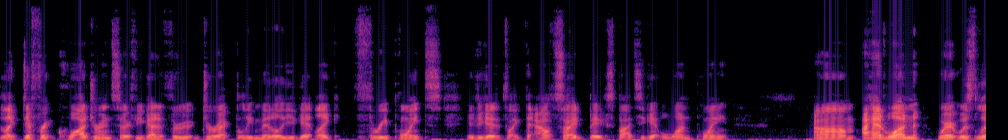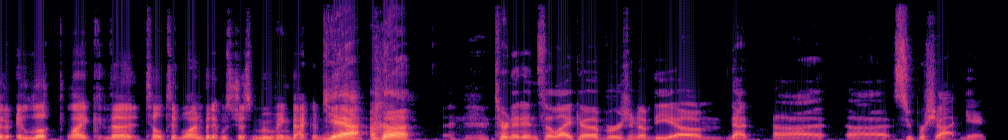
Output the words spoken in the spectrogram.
like different quadrants. Or if you got it through directly middle, you get like three points. If you get it to, like the outside big spots, you get one point. Um, I had one where it was lit- It looked like the tilted one, but it was just moving back and forth. Yeah. Turn it into like a version of the um that uh uh super shot game.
